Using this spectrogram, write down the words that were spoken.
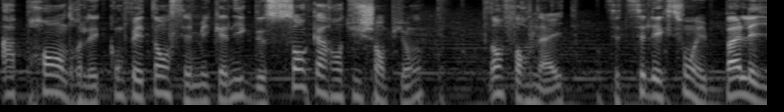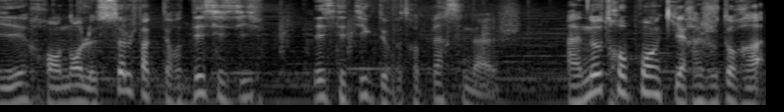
apprendre les compétences et mécaniques de 148 champions, dans Fortnite, cette sélection est balayée, rendant le seul facteur décisif l'esthétique de votre personnage. Un autre point qui rajoutera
